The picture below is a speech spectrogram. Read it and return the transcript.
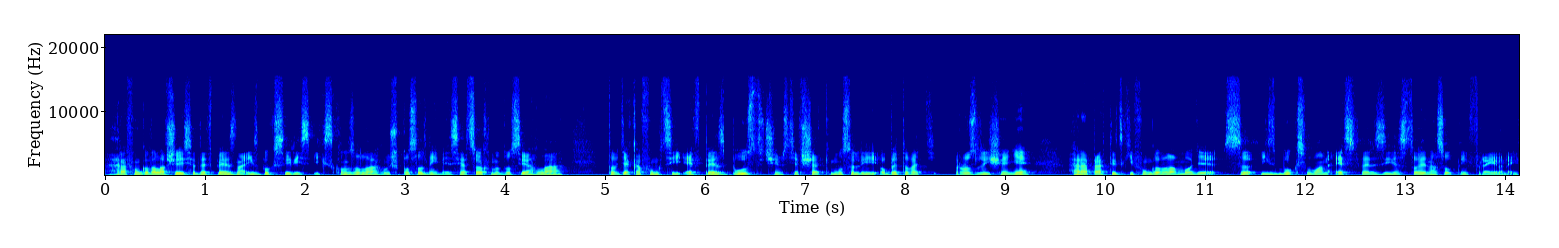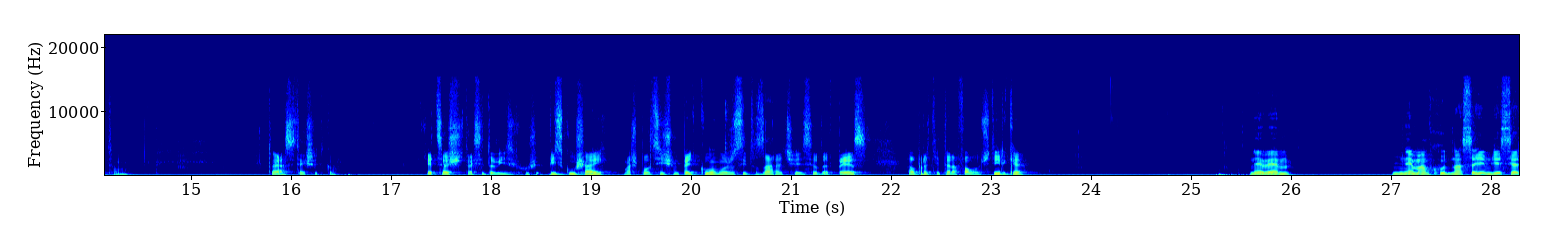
Hra fungovala v 60 fps na Xbox Series X konzolách už v posledných mesiacoch, no dosiahla to vďaka funkcii FPS Boost, čím ste však museli obetovať rozlíšenie. Hra prakticky fungovala v mode z Xbox One S verzie s trojnásobným frame rateom. To je asi tak všetko. Keď chceš, tak si to vyskúš- vyskúšaj, máš PlayStation 5, môžeš si to zahrať 60 fps, a oproti teda Fallout 4. Neviem. Nemám chud na 76.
